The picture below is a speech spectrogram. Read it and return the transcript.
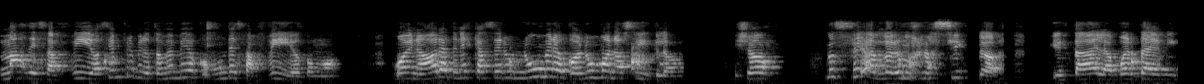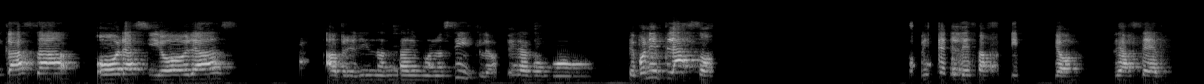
más desafíos. Siempre me lo tomé medio como un desafío, como, bueno, ahora tenés que hacer un número con un monociclo. Y yo, no sé andar en monociclo. Y estaba en la puerta de mi casa horas y horas aprendiendo a andar en monociclo. Era como, te pone plazos. ¿Viste el desafío de hacer?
